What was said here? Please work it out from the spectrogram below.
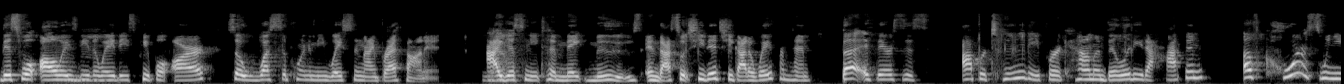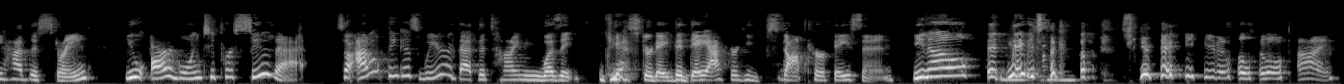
This will always be the mm-hmm. way these people are. So what's the point of me wasting my breath on it? Yeah. I just need to make moves. And that's what she did. She got away from him. But if there's this opportunity for accountability to happen, of course, when you have this strength, you are going to pursue that. So I don't think it's weird that the timing wasn't yesterday, the day after he stomped her face in. You know, it maybe took, mm-hmm. she maybe needed a little time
